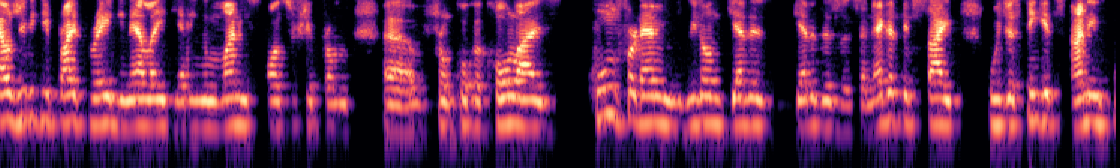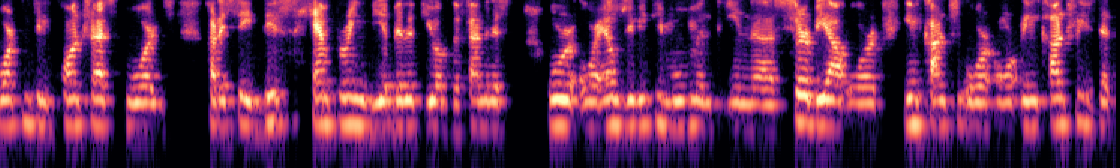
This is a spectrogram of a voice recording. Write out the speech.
lgbt pride parade in la getting money sponsorship from uh, from coca-cola is cool for them. We don't get it get it as, as, a negative side. We just think it's unimportant in contrast towards how to say this hampering the ability of the feminist or, or LGBT movement in uh, Serbia or in country or, or in countries that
